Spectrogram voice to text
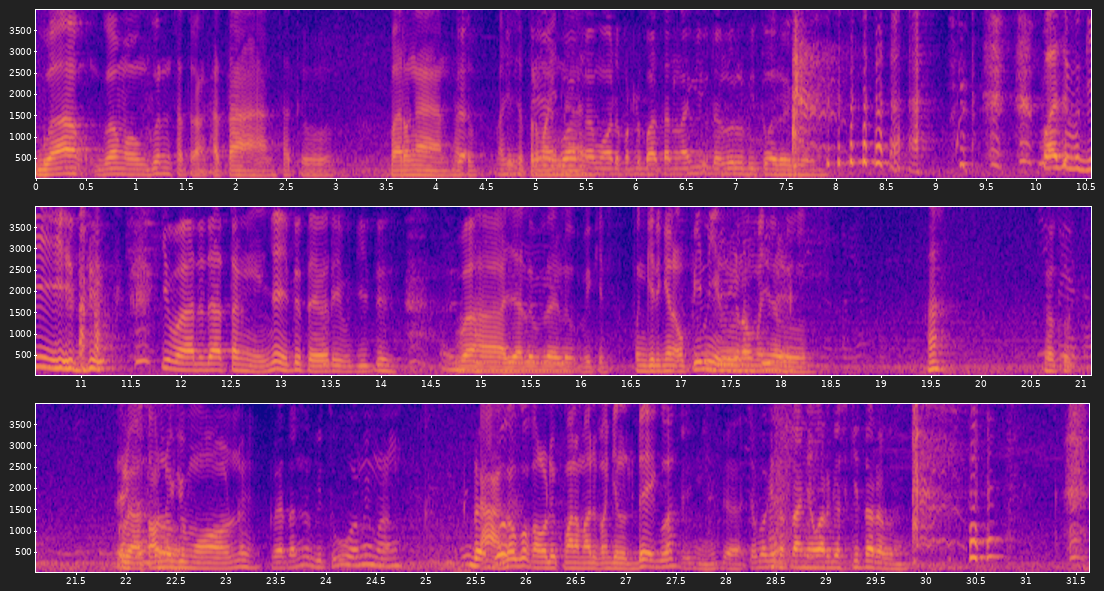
Gua gua mau unggun satu angkatan, satu barengan satu masih sepermainan Gua nggak mau ada perdebatan lagi. Udah lu lebih tua dari gue. masih begitu gimana datangnya itu teori begitu bahaya lu bro lu bikin penggiringan opini lu namanya opini. lu hah Nggak ke- kelihatannya gimana Kelihatannya lebih tua memang. Udah ah gua. gua, kalau di ke mana-mana dipanggil dek gua udah. Coba kita tanya warga sekitar apa?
